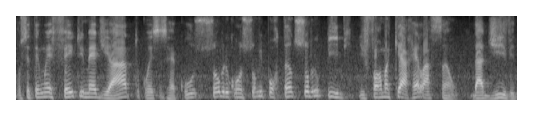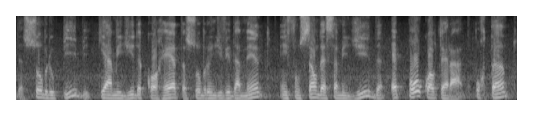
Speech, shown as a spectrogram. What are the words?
você tem um efeito imediato com esses recursos sobre o consumo e, portanto, sobre o PIB, de forma que a relação da dívida sobre o PIB, que é a medida correta sobre o endividamento, em função dessa medida, é pouco alterada. Portanto,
